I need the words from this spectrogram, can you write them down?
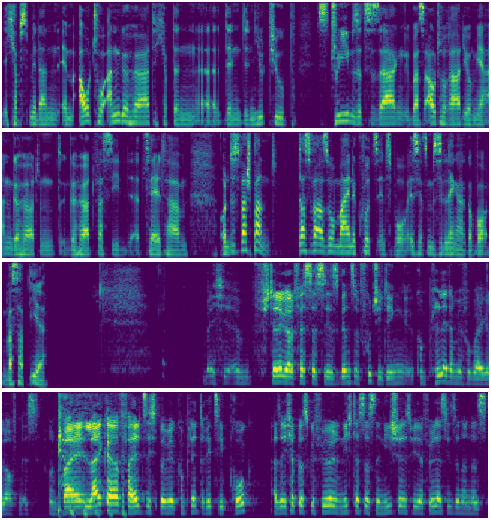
ich habe es mir dann im Auto angehört. Ich habe dann äh, den, den YouTube-Stream sozusagen übers Autoradio mir angehört und gehört, was sie erzählt haben. Und es war spannend. Das war so meine Kurzinspo. Ist jetzt ein bisschen länger geworden. Was habt ihr? Ich äh, stelle gerade fest, dass dieses ganze Fuji-Ding komplett an mir vorbeigelaufen ist. Und bei Leica verhält sich bei mir komplett reziprok. Also ich habe das Gefühl, nicht, dass das eine Nische ist, wie der Phil das sieht, sondern dass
